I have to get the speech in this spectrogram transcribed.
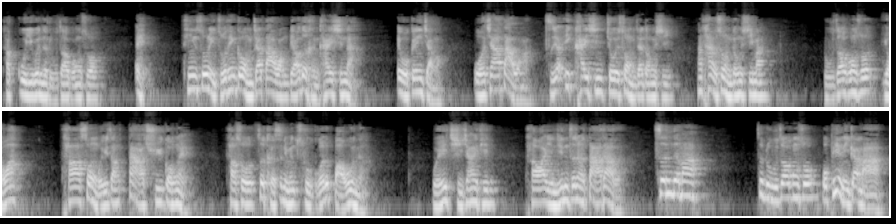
他故意问着鲁昭公说：“哎，听说你昨天跟我们家大王聊得很开心呐？哎，我跟你讲哦，我家大王啊，只要一开心就会送我们家东西。那他有送你东西吗？”鲁昭公说：“有啊，他送我一张大曲弓。哎，他说这可是你们楚国的宝物呢。”韦启江一听，他把眼睛睁得大大的：“真的吗？”这鲁昭公说：“我骗你干嘛？”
